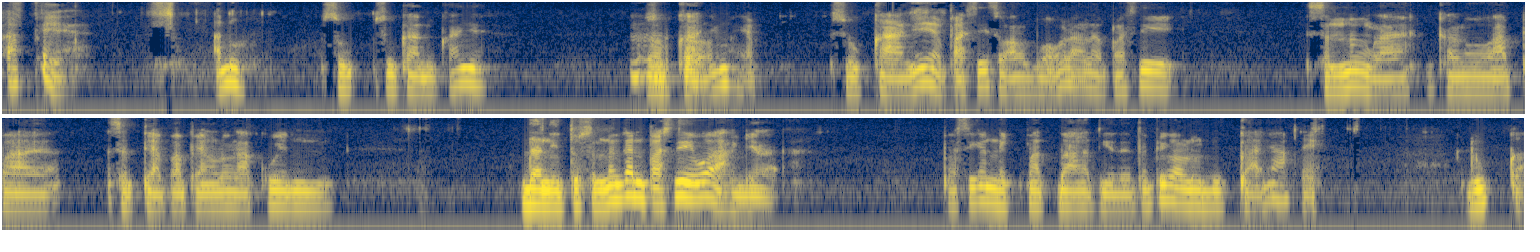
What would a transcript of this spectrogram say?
Apa ya? Aduh. su- suka dukanya Mm-mm. sukanya mah ya sukanya ya pasti soal bola lah pasti seneng lah kalau apa setiap apa yang lo lakuin dan itu seneng kan pasti wah gila pasti kan nikmat banget gitu tapi kalau dukanya apa ya? duka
